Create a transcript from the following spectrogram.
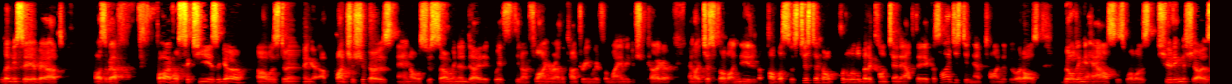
Let me see about I was about five or six years ago. I was doing a bunch of shows and I was just so inundated with, you know, flying around the country and went from Miami to Chicago. And I just felt I needed a publicist just to help put a little bit of content out there because I just didn't have time to do it. I was building a house as well as shooting the shows.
